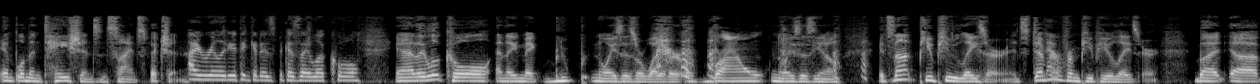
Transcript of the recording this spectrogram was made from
implementations in science fiction? I really do think it is because they look cool. Yeah, they look cool and they make bloop noises or whatever, or brown noises, you know. It's not pew pew laser. It's different No. from pew pew laser. But, uh,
